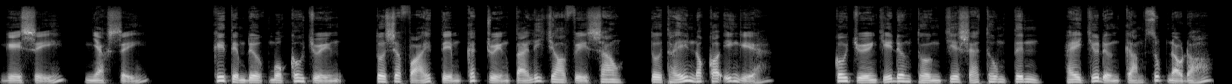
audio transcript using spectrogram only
nghệ sĩ, nhạc sĩ. Khi tìm được một câu chuyện, tôi sẽ phải tìm cách truyền tải lý do vì sao tôi thấy nó có ý nghĩa. Câu chuyện chỉ đơn thuần chia sẻ thông tin hay chứa đựng cảm xúc nào đó.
